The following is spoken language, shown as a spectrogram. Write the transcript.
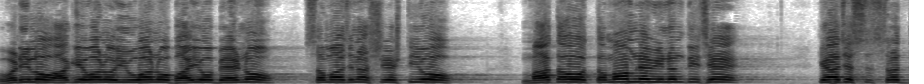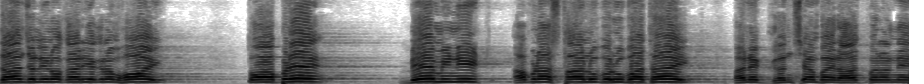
વડીલો, આગેવાનો, યુવાનો, ભાઈઓ, બહેનો, સમાજના શ્રેષ્ઠીઓ, માતાઓ, તમામને વિનંતી છે કે આજે શ્રદ્ધાંજલિનો કાર્યક્રમ હોય તો આપણે બે મિનિટ આપણા સ્થાન ઉપર ઊભા થઈ અને ઘનશ્યામભાઈ રાજપરાને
